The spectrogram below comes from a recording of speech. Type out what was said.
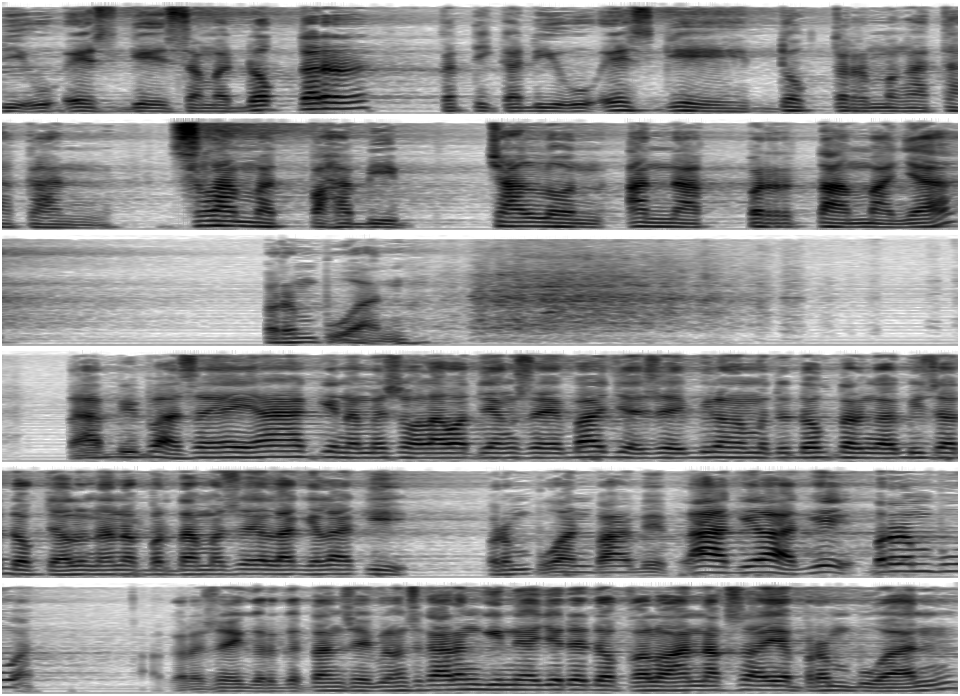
di USG sama dokter, ketika di USG dokter mengatakan selamat Pak Habib calon anak pertamanya perempuan. Tapi Pak saya yakin nama sholawat yang saya baca saya bilang sama tuh dokter nggak bisa dok calon anak pertama saya laki-laki perempuan Pak Habib. Laki-laki perempuan. Karena saya gergetan, saya bilang sekarang gini aja deh dok, kalau anak saya perempuan,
